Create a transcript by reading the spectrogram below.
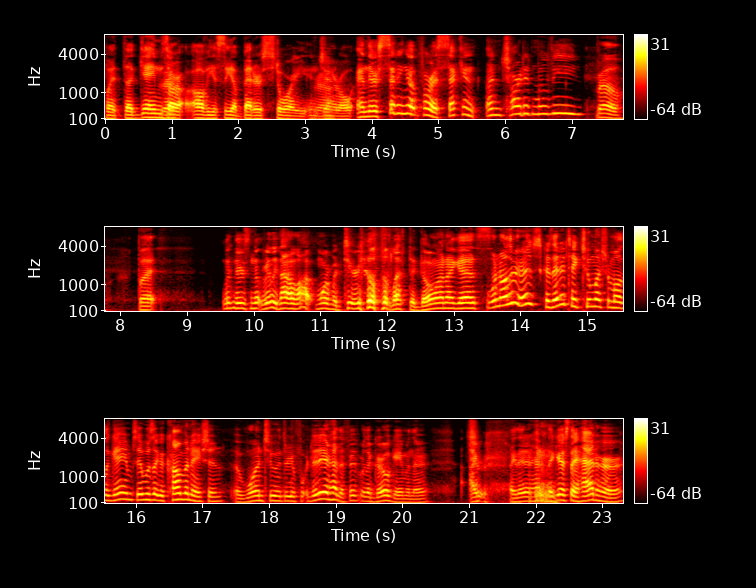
But the games Right. are obviously a better story in Right. general, and they're setting up for a second Uncharted movie Bro, but when there's no, really not a lot more material left to go on. I guess. well, no, there is because they didn't take too much from all the games. It was like a combination of one, two, and three, and four. They didn't have the fifth or the girl game in there. I, like they didn't have. I guess they had her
